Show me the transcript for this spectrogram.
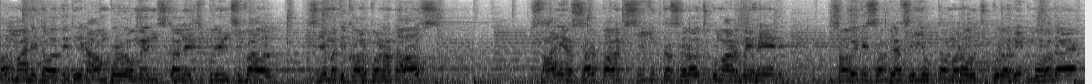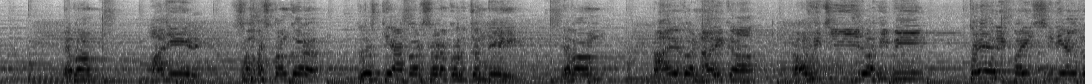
सम्मानित अतिथि Rampur women's college principal Shrimati Kalpana Das स्थानीय सरपंच श्रीयुक्त सरोज कुमार मेहर समिति सभ्य श्रीयुक्त मनोज पुरोहित महोदय एवं आज समस्त दृष्टि आकर्षण एवं नायक नायिका रही रही तोरी सीरीयल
